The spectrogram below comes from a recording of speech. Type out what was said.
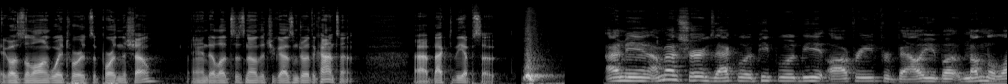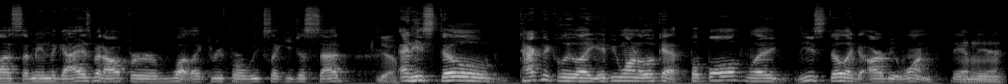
It goes a long way towards supporting the show, and it lets us know that you guys enjoy the content. Uh, back to the episode. I mean, I'm not sure exactly what people would be offering for value, but nonetheless, I mean, the guy has been out for what, like three, four weeks, like he just said. Yeah. And he's still technically like, if you want to look at football, like he's still like an RB one, damn Mm-hmm. near.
